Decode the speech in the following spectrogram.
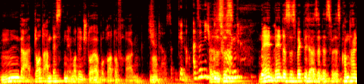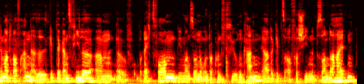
Hm, da, dort am besten immer den Steuerberater fragen. Ich ne? würde auch sagen, genau. Also nicht also uns fragen. Ist, nee, nee, das ist wirklich, also das, es kommt halt immer drauf an. Also es gibt ja ganz viele ähm, Rechtsformen, wie man so eine Unterkunft führen kann. Ja, da gibt es auch verschiedene Besonderheiten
